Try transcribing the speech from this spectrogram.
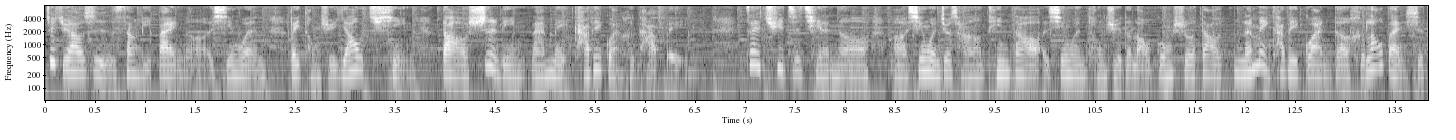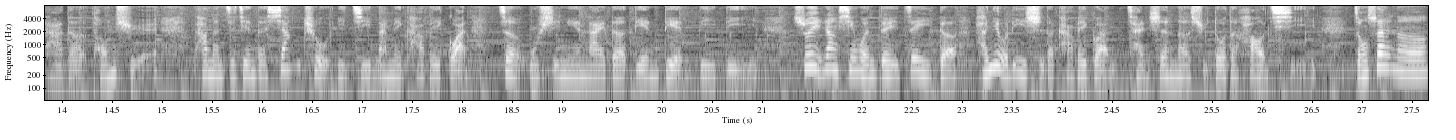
最主要是上礼拜呢，新闻被同学邀请到士林南美咖啡馆喝咖啡。在去之前呢，呃，新闻就常常听到新闻同学的老公说到，南美咖啡馆的何老板是他的同学，他们之间的相处以及南美咖啡馆这五十年来的点点滴滴，所以让新闻对这一个很有历史的咖啡馆产生了许多的好奇。总算呢，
